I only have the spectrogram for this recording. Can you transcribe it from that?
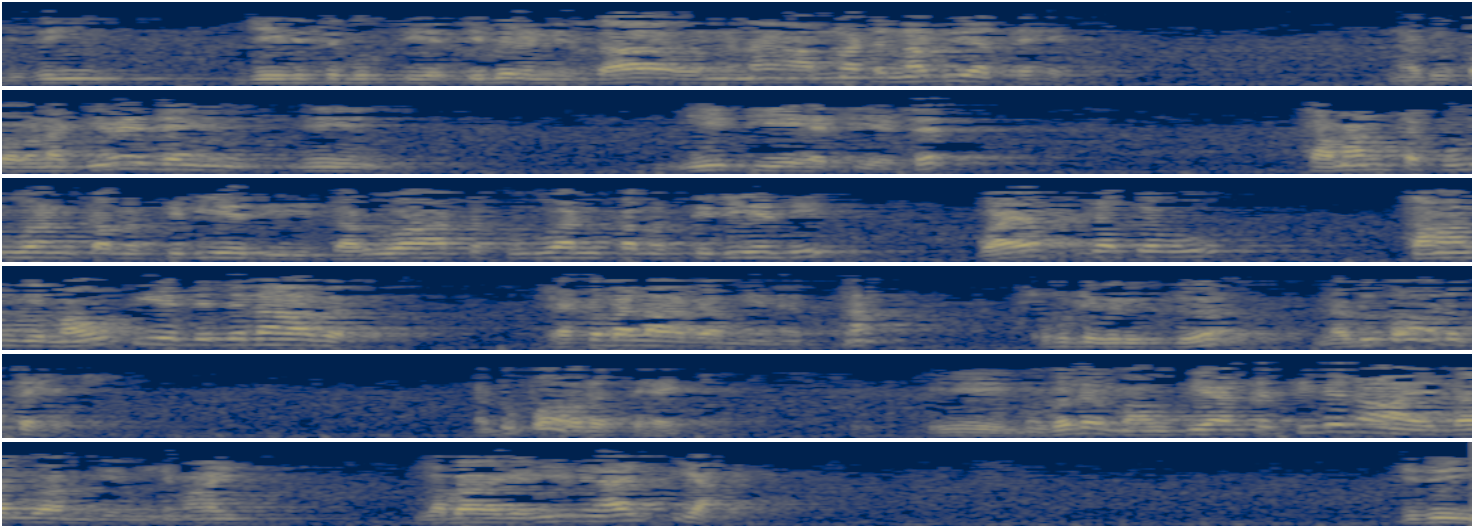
ඉතින් ජීවිත භුක්තිය තිබෙන නිසා ඔන්න නම් අම්මට නඩු යත හැකියි. නඩු පවණක් නෙවෙයි දැන් මේ නීතියේ හැටියට Tamanta පුළුවන්කම තිබියදී දරුවාට පුළුවන්කම තිබියදී වයස්ගත වූ Tamanගේ මව්පිය දෙදෙනාව රැක බලා ගන්නේ නැත්නම් ඔහුට විරුද්ධව නඩු පවරත හැකියි. නඩු පවරත හැකියි. ඒ මොකද මව්පියන්ට තිබෙනවා ඒ දරුවන්ගෙන් එහෙමයි ලබා ගැනීම අයිතියක්. ඉතින්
